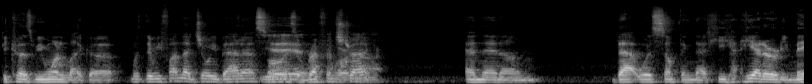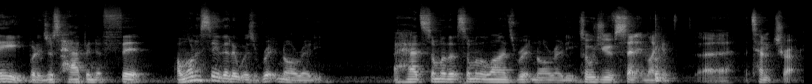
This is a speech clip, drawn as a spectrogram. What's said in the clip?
Because we wanted like a, what, did we find that Joey Badass song as a reference track? rock. and then um, that was something that he he had already made, but it just happened to fit. I want to say that it was written already. I had some of the some of the lines written already. So would you have sent him like a, uh, a temp track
